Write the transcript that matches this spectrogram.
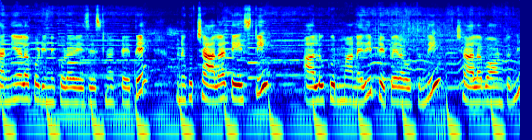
ధనియాల పొడిని కూడా వేసేసినట్టయితే మనకు చాలా టేస్టీ ఆలు కుర్మా అనేది ప్రిపేర్ అవుతుంది. చాలా బాగుంటుంది.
